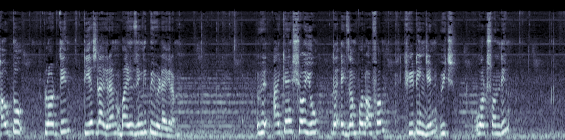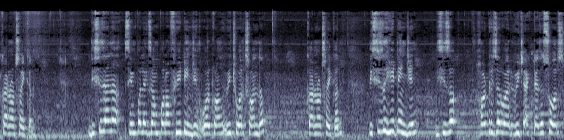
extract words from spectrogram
how to plot the TS diagram by using the PV diagram. We, I can show you the example of a heat engine which works on the Carnot cycle. This is an, a simple example of heat engine work on which works on the Carnot cycle. This is a heat engine. This is a hot reservoir which acts as a source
